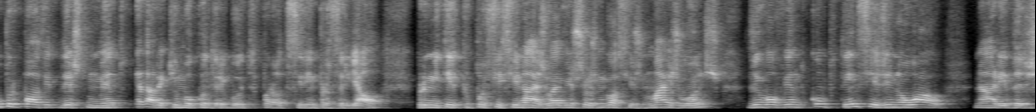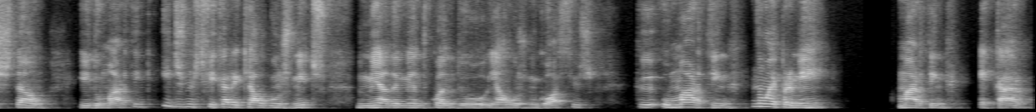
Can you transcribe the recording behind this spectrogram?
O propósito deste momento é dar aqui o meu contributo para o tecido empresarial, permitir que profissionais levem os seus negócios mais longe, desenvolvendo competências e know-how na área da gestão e do marketing e desmistificar aqui alguns mitos, nomeadamente quando em alguns negócios, que o marketing não é para mim, marketing é caro,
